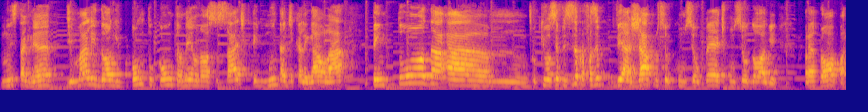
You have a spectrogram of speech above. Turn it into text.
no Instagram, de malidog.com também é o nosso site, que tem muita dica legal lá. Tem toda a um, o que você precisa para fazer viajar pro seu, com o seu pet, com o seu dog para Europa,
